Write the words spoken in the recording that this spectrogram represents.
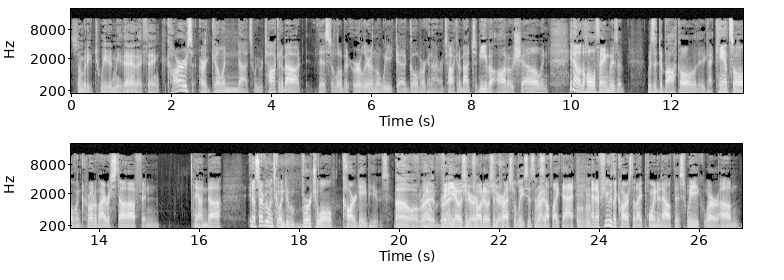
Somebody tweeted me that, I think. cars are going nuts. We were talking about this a little bit earlier in the week. Uh, Goldberg and I were talking about Geneva Auto Show, and you know the whole thing was a was a debacle. It got canceled and coronavirus stuff, and and uh, you know so everyone's going to virtual car debuts. Oh, right. you know, right. videos and Sure, photos and press releases and Right. Mm-hmm. stuff like that. And a few of the cars that I pointed out this week were um,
